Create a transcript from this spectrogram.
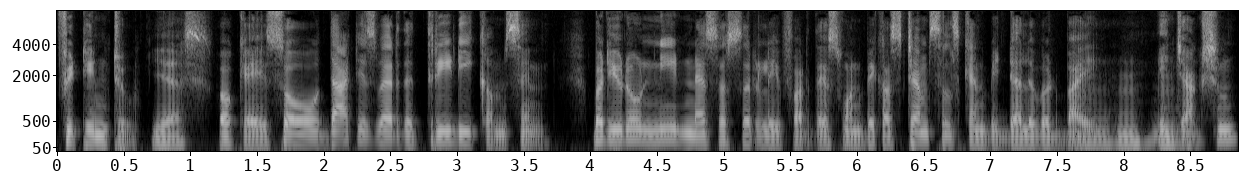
fit into yes okay so that is where the 3d comes in but you don't need necessarily for this one because stem cells can be delivered by mm-hmm. mm-hmm. injection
